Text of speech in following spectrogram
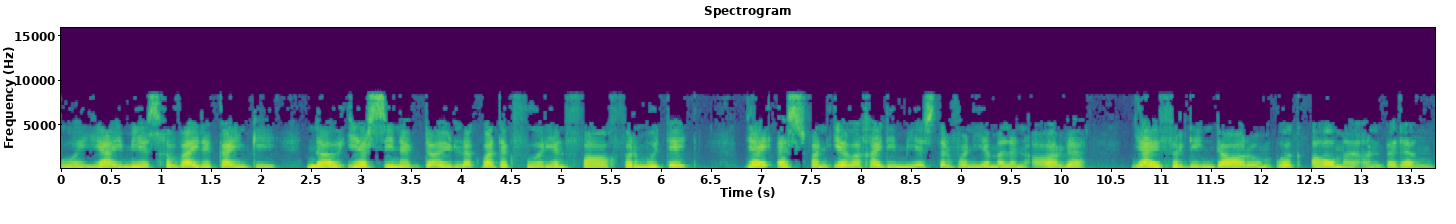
O jy, mees gewaide kynkie, nou eers sien ek duidelik wat ek voorheen vaag vermoed het. Jy is van eeuwigheid die meester van hemel en aarde, Jy verdien daarom ook al my aanbidding.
